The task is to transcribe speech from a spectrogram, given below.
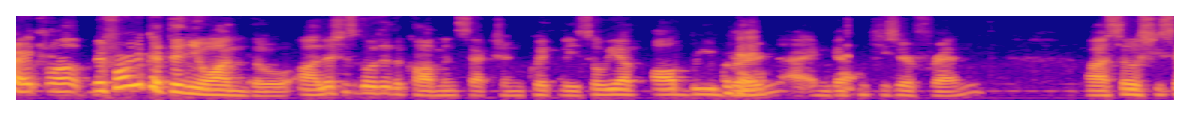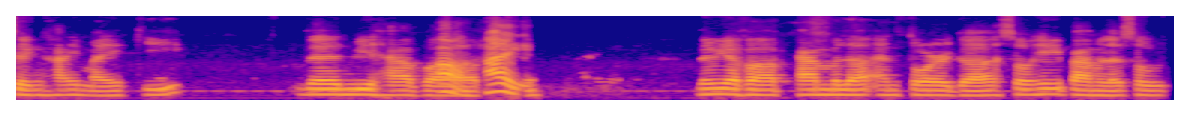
All right. Well, before we continue on, though, uh, let's just go to the comment section quickly. So we have Aubrey Okay. Byrne. I'm guessing she's your friend. Uh, so she's saying hi, Mikey. Then we have uh, oh, hi. then we have uh, Pamela Antorga. So hey, Pamela. So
